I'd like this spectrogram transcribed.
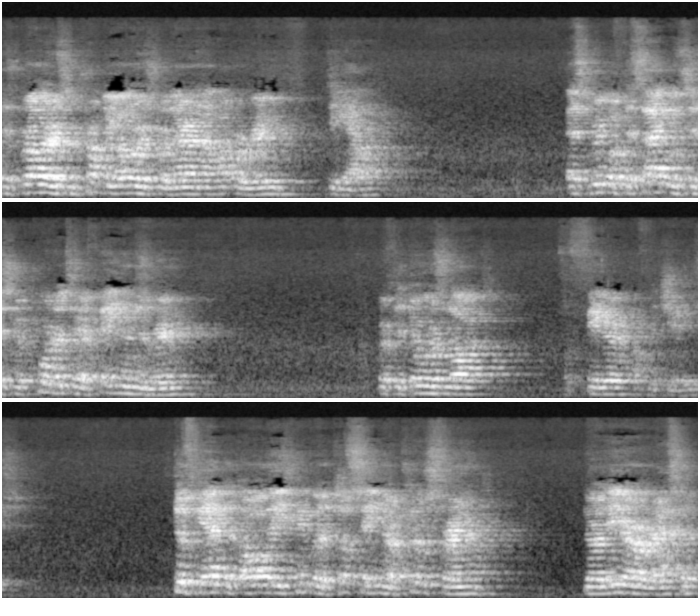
his brothers, and probably others were there in that upper room together. This group of disciples is reported to have been in the room with the doors locked for fear of the Jews. Don't forget that all these people had just seen their close friend, their leader arrested,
